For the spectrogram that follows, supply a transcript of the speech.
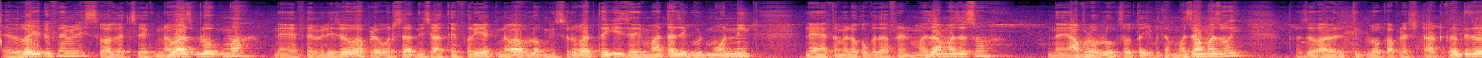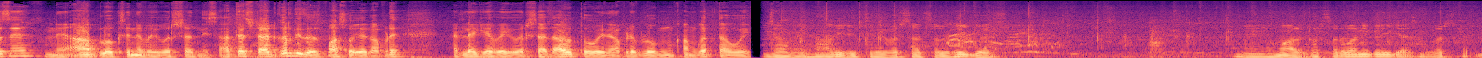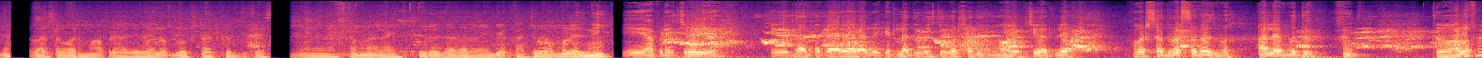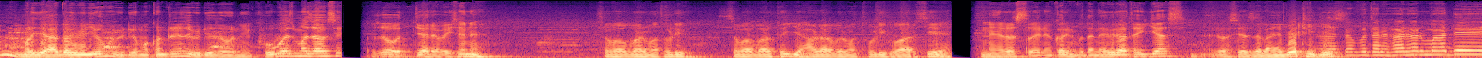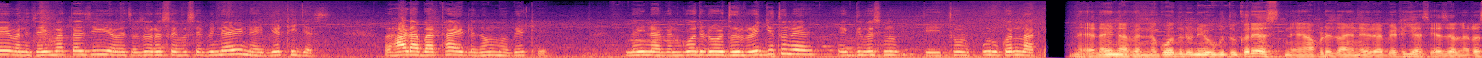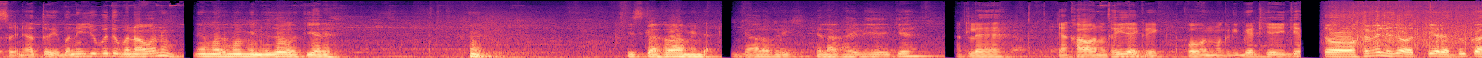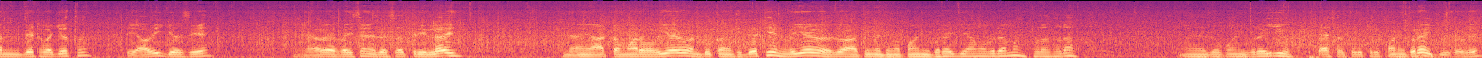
હેલો યુટ્યુબ ફેમિલી સ્વાગત છે એક નવા જ બ્લોગમાં. ને ફેમિલી જો આપણે વરસાદની સાથે ફરી એક નવા બ્લોગની શરૂઆત થઈ ગઈ. જય માતાજી ગુડ મોર્નિંગ ને તમે લોકો બધા ફ્રેન્ડ મજામાં જ હશો? ને આપણો બ્લોગ જોતા એ બધા મજામાં જ હોય. તો જો આવી રીતે બ્લોગ આપણે સ્ટાર્ટ કરી દીધો છે. ને આ બ્લોગ છે ને ભાઈ વરસાદની સાથે સ્ટાર્ટ કરી દીધો પાછો એક આપણે, એટલે કે ભાઈ વરસાદ આવતો હોય ને આપણે બ્લોગનું કામ કરતા હોય. જો ભાઈ, આવી રીતે ભાઈ વરસાદ શરૂ થઈ ગયો છે. માલ ઢોર સરવા નીકળી ગયા છે વરસાદ સવાર સવારમાં આપણે આજે વહેલો બ્લોક સ્ટાર્ટ કરી દીધો. હમણાં કાંઈ સૂરજ દાદા કંઈ દેખા જોવા મળે જ નહીં. એ આપણે જોઈએ કે દાદા બહાર આવ્યા એટલે કેટલા દિવસથી વરસાદી માહોલ છે એટલે વરસાદ વરસાદ જ હાલે બધું. તો હાલો ફેમિલી મળીએ આગળ વિડીયોમાં. વિડીયોમાં કન્ટિન્યુ વીડિયો જોવાની ખૂબ જ મજા આવશે. જો, અત્યારે ભાઈ છે ને સવા બારમાં થોડીક, સવા બાર થઈ ગયા, સાડા બારમાં થોડીક વાર છે. ને રસોઈ ને કરીને બધા નેવરા થઈ ગયા. જો સેજલ અહીંયા બેઠી ગઈ તો બધાને હર હર મહાદેવ અને જય માતાજી. હવે તો જો રસોઈ બસોઈ બનાવીને અહીં બેઠી જશ હવે સાડા બાર થાય એટલે જમવા બેઠી. નૈના બેન ગોદડું અડધું રહી ગયું હતું ને એક દિવસનું તે થોડું પૂરું કરી નાખે. ને નૈના બેન ને ગોદડું ને એવું બધું કરે ને આપણે જાય નેવરા બેઠી ગયા સેજલ ને રસોઈ ને હતું એ બની ગયું બધું બનાવવાનું. ને મારી મમ્મી ને જો અત્યારે હિસકા ખાવા માંડ્યા. ચાલો ઘડી ખેલા ખાઈ લઈએ કે એટલે ત્યાં ખાવાનું થઈ જાય કંઈક પવનમાં મગડી બેઠી ઈ કે. તો ફેમિલી જો અત્યારે દુકાન બેઠવા ગયો હતો, તે આવી ગયો છે. હવે ભાઈ છે ને જો છત્રી લઈ, ને અહીંયા આટો મારવા વહી આવ્યો ને દુકાનથી બેઠીને વહી આવ્યો. જો આ ધીમે ધીમે પાણી ભરાઈ ગયા આમાં બધામાં, થોડા થોડા. જો પાણી ભરાઈ ગયું, પાછળ થોડું થોડું પાણી ભરાઈ ગયું હવે.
